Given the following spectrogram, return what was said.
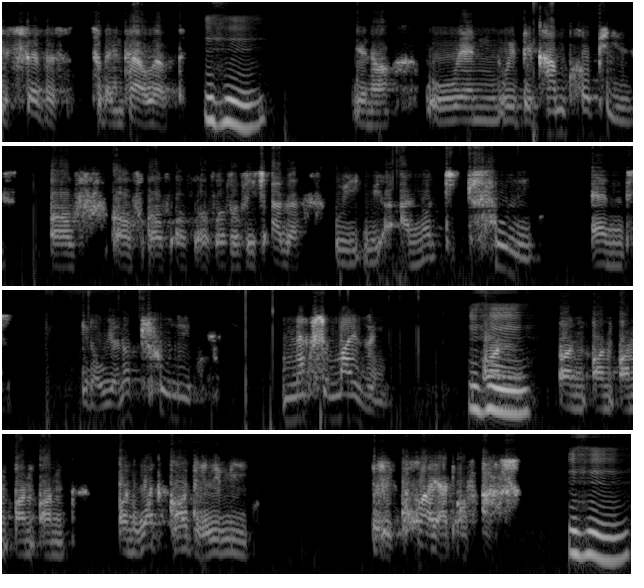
disservice to the entire world. mhm You know, when we become copies of of, of, of, of, of, each other, we, we are not truly and you know we are not truly maximizing mhm on on on on on on what God really required of us. mhm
